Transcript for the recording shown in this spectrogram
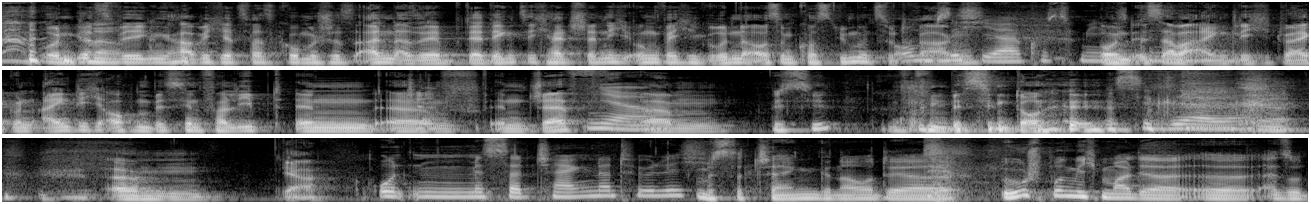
Und Genau. deswegen habe ich jetzt was Komisches an. Also er, der denkt sich halt ständig irgendwelche Gründe aus, um Kostüme zu Um tragen. sich ja Kostüme und ist aber eigentlich Drag und eigentlich auch ein bisschen verliebt in Jeff. Ähm, in Jeff. Ja. Ähm, bisschen. ein bisschen doll. Bisschen sehr, ja. ähm, ja. Und Mr. Chang natürlich. Mr. Chang, genau, der ursprünglich mal der, äh, also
